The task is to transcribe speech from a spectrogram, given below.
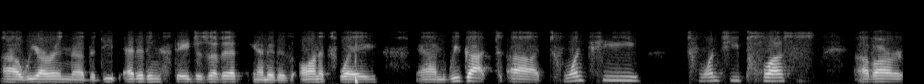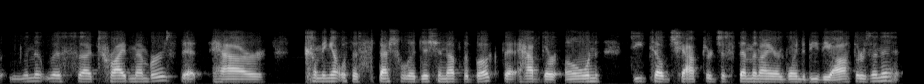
Uh, we are in the, the, deep editing stages of it, and it is on its way. And we've got uh, 20, 20 plus of our Limitless uh, tribe members that are coming out with a special edition of the book that have their own detailed chapter. Just them and I are going to be the authors in it.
